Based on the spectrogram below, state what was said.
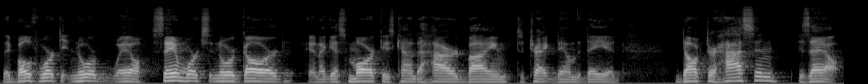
They both work at Nord. Well, Sam works at Noregard, and I guess Mark is kind of hired by him to track down the dead. Dr. Hyson is out.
